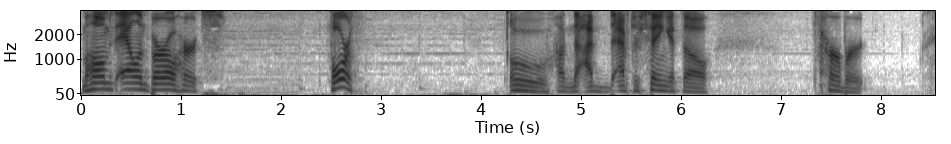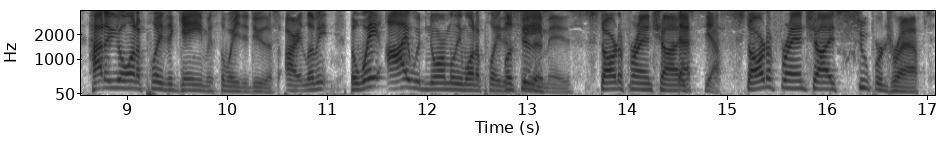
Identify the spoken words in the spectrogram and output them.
Mahomes, Allen Burrow Hurts. Fourth. Ooh, I'm, I'm- after saying it though, Herbert. How do you want to play the game? Is the way to do this. All right, let me. The way I would normally want to play this Let's do game this. is start a franchise. That's- yes. Start a franchise super draft.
